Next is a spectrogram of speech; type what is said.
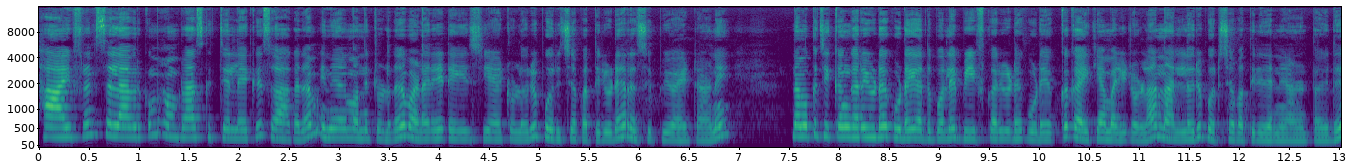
ഹായ് ഫ്രണ്ട്സ് എല്ലാവർക്കും ഹംറാസ് കിച്ചണിലേക്ക് സ്വാഗതം. ഇന്ന് ഞാൻ വന്നിട്ടുള്ളത് വളരെ ടേസ്റ്റി ആയിട്ടുള്ളൊരു പൊരിച്ച പത്തിരിയുടെ റെസിപ്പിയുമായിട്ടാണ് നമുക്ക് ചിക്കൻ കറിയുടെ കൂടെ അതുപോലെ ബീഫ് കറിയുടെ കൂടെയൊക്കെ കഴിക്കാൻ വേണ്ടിയിട്ടുള്ള നല്ലൊരു പൊരിച്ച പത്തിരി തന്നെയാണ് കേട്ടോ ഇത്.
